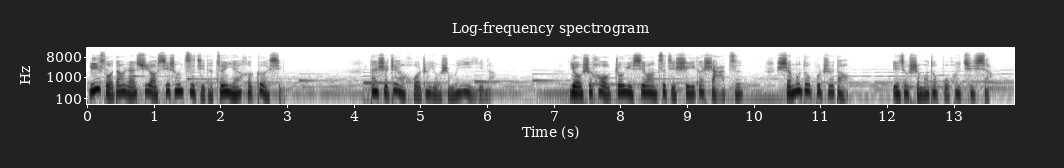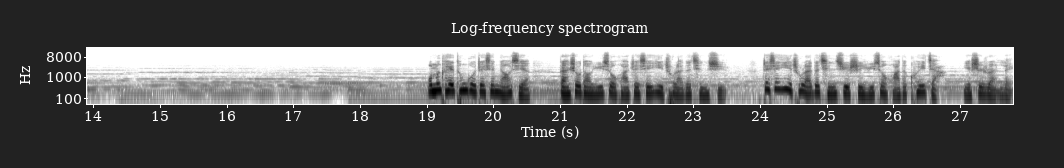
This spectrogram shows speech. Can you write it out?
理所当然需要牺牲自己的尊严和个性。但是这样活着有什么意义呢？有时候周玉希望自己是一个傻子，什么都不知道，也就什么都不会去想。我们可以通过这些描写，感受到余秀华这些溢出来的情绪。这些溢出来的情绪是余秀华的盔甲，也是软肋。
